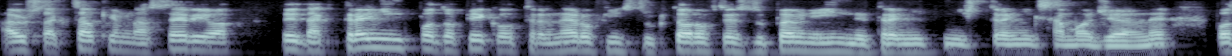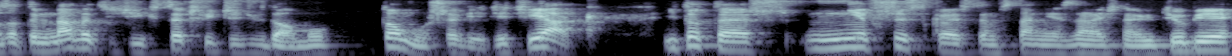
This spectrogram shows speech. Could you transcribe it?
a już tak całkiem na serio, to jednak trening pod opieką trenerów, instruktorów to jest zupełnie inny trening niż trening samodzielny. Poza tym, nawet jeśli chcę ćwiczyć w domu, to muszę wiedzieć jak. I to też nie wszystko jestem w stanie znaleźć na YouTubie.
